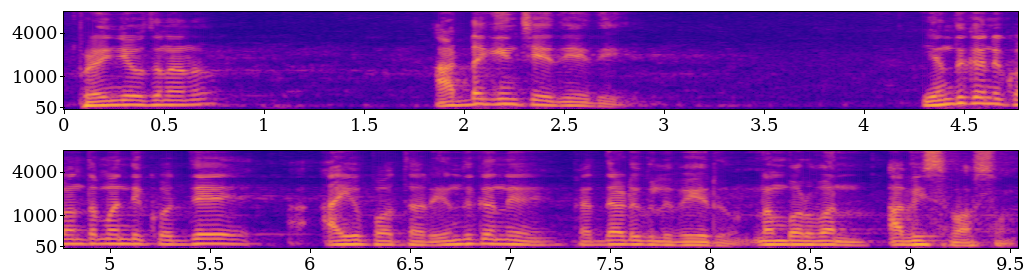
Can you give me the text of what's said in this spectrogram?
ఇప్పుడు ఏం చెబుతున్నాను? అడ్డగించేది ఏది? ఎందుకని కొంతమంది కొద్దే ఆగిపోతారు? ఎందుకని పెద్ద అడుగులు వేరు? నంబర్ వన్ అవిశ్వాసం.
